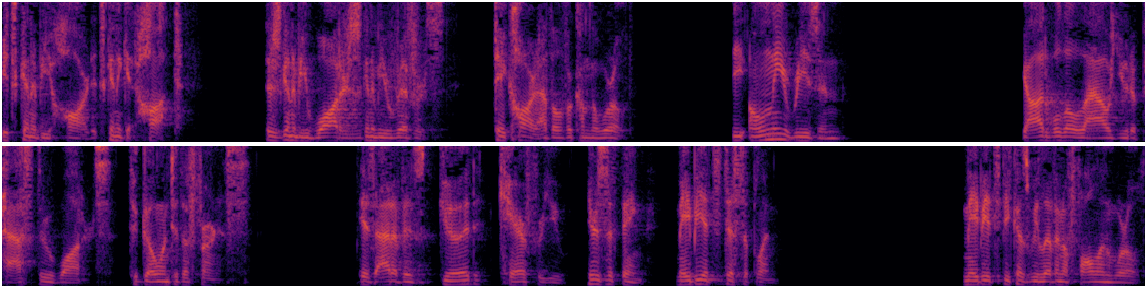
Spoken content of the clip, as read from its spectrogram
It's going to be hard. It's going to get hot. There's going to be waters, there's going to be rivers. Take heart, I've overcome the world. The only reason God will allow you to pass through waters, to go into the furnace, is out of his good care for you. Here's the thing maybe it's discipline. Maybe it's because we live in a fallen world,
